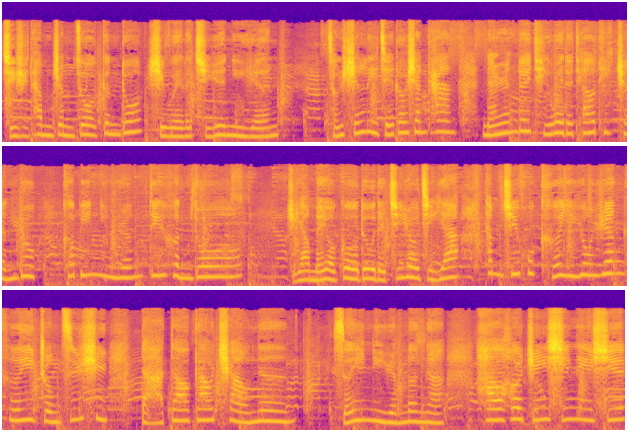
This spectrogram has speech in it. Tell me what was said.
其实他们这么做更多是为了取悦女人。从生理结构上看，男人对体位的挑剔程度可比女人低很多哦。只要没有过度的肌肉挤压，他们几乎可以用任何一种姿势达到高潮呢。所以，女人们啊，好好珍惜那些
